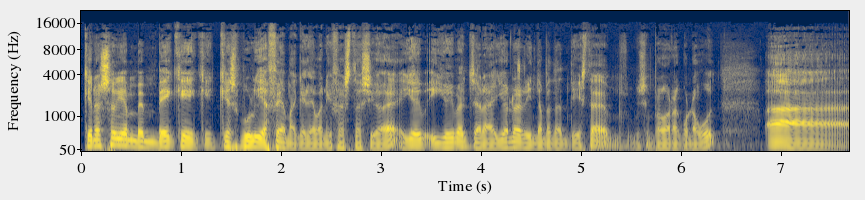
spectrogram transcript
que no sabíem ben bé què, què, què es volia fer amb aquella manifestació. Eh? I jo, i jo hi vaig anar, jo no era independentista, sempre ho he reconegut, uh,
